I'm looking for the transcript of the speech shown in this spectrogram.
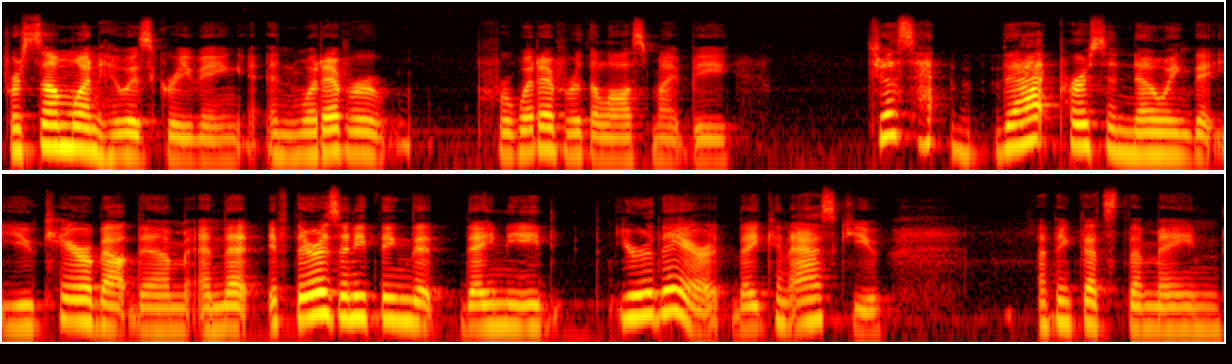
for someone who is grieving and whatever, for whatever the loss might be, just ha- that person knowing that you care about them and that if there is anything that they need, you're there. They can ask you. I think that's the main,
